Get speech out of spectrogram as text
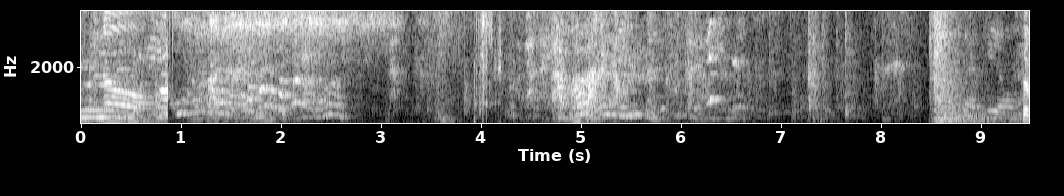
No. Oh,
